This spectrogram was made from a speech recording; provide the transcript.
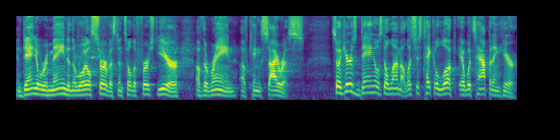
And Daniel remained in the royal service until the first year of the reign of King Cyrus. So here's Daniel's dilemma. Let's just take a look at what's happening here.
